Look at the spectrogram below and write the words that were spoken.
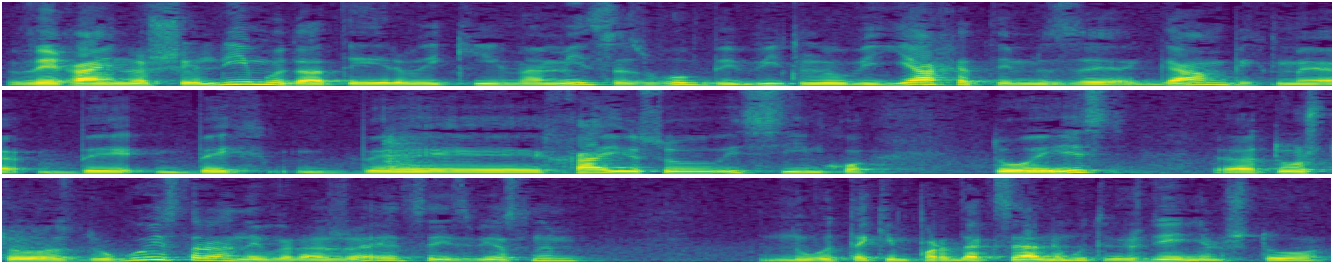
Вегайно шелиму да тейровый кивмамица с губи витлю вияхатым зе гамбих бехаюсу и симхо. То есть, э, то, что с другой стороны выражается известным, ну вот таким парадоксальным утверждением, что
